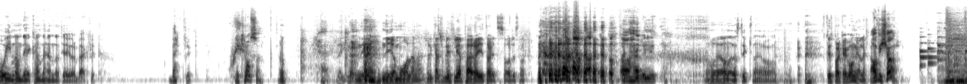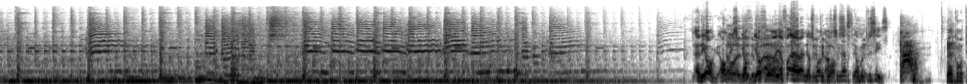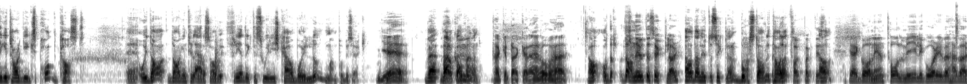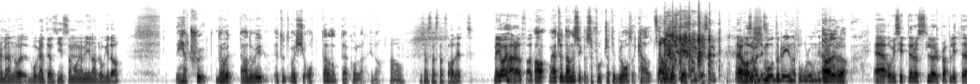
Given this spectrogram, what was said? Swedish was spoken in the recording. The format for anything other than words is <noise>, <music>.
Och innan det kan det hända att jag gör en backflip. Backflip. Med crossen. Ja. Herregud. Nya, nya målen här. Så det kanske blir fler Perra-gitarrer till salu snart. <laughs> Ja, herregud. ja, jag har några stycken i alla fall. Ska vi sparka igång eller? Ja, vi kör. Är det jag? Ja, men Ja, jag, jag, du jag, får äran. jag får äran. Jag som har haft semester. Ja, men precis. <clears throat> Välkommen till Guitar Geeks podcast. Eh, och idag, dagen till ära, så har vi Fredrik the Swedish Cowboy Lundman på besök. Yeah! Väl, Välkommen. välkommen. Tackar, tackar. Ära att vara här. Ja, Och och Da- Dan är ute och cyklar. ja, Dan är ute och cyklar. Bokstavligt talat. <laughs> Fa- Faktiskt. Ja. Jag är galningen. 12 mil igår i den här värmen. Och vågar inte ens gissa hur många mil han drog idag. Det är helt sjukt. Det var, ja, det var ju, jag tror det var 28 eller något där jag kollade idag. Ja, det känns nästan farligt. Men jag är här i alla fall. Ja, men jag tror Danne cyklar så fort så att det blåser kallt. Så. Ja, det, det är sant. Det är sant. Jag håller mig till motordrivna fordon. Ja. Ja, det är bra. Eh, och vi sitter och slurpar på lite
